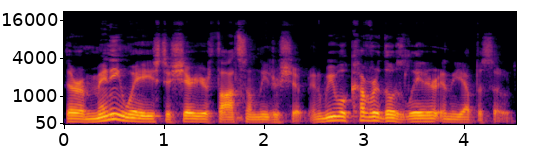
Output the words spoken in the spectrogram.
There are many ways to share your thoughts on leadership, and we will cover those later in the episode.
